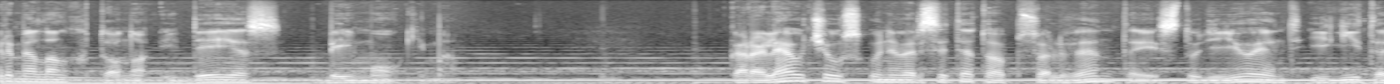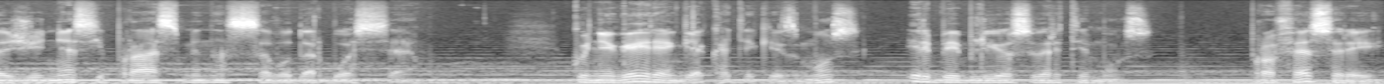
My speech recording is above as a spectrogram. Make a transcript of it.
ir Melanktono idėjas bei mokymą. Karaliaučiaus universiteto absolventai studijuojant įgytas žinias įprasmina savo darbuose. Kunigai rengia katekizmus ir Biblijos vertimus. Profesoriai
